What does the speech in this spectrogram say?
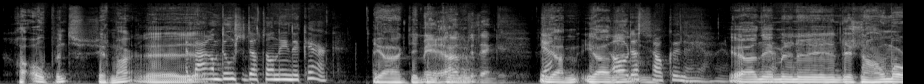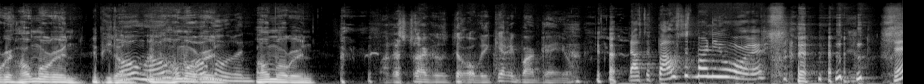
geopend, zeg maar. De- En waarom doen ze dat dan in de kerk? Ja, ik denk Meer dat- ruimte, denk ik. Ja, Ja? ja, Oh, dat zou kunnen, ja. ja. Ja, nee, maar eh, dus een homo, homorun heb je dan. Homo- een homorun. homorun. Homorun. Maar dan struikelde ik toch over die kerkbank heen, joh. Laat de paus het maar niet horen. Hè?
